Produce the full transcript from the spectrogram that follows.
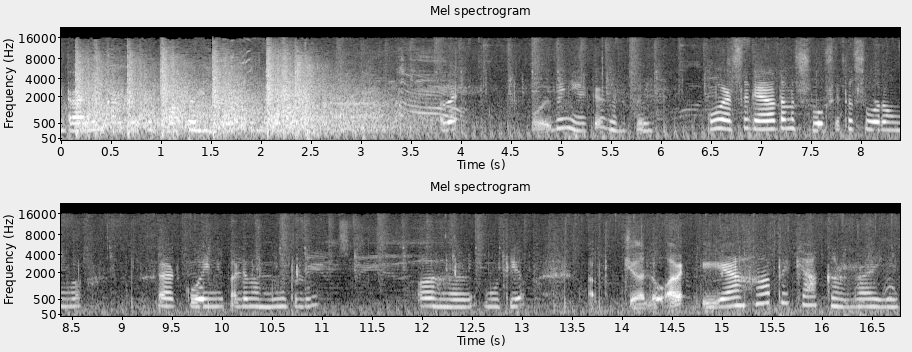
ड्राइविंग करके कुछ वापस अबे, कोई भी नहीं है क्या घर पे? वो ऐसे कह रहा था, मैं सोफे तो सो रहा हूँ शायद कोई नहीं, पहले मैं मुँह लूँ। और मुँह लिया अब चलो, अरे, यहाँ पे क्या कर रहा है ये?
